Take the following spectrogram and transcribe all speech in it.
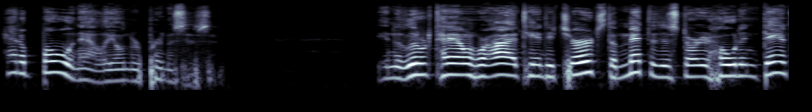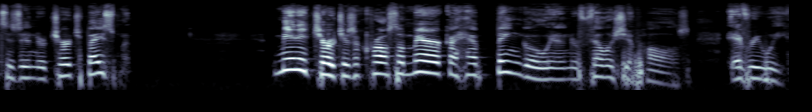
had a bowling alley on their premises. In the little town where I attended church, the Methodists started holding dances in their church basement. Many churches across America have bingo in their fellowship halls every week.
